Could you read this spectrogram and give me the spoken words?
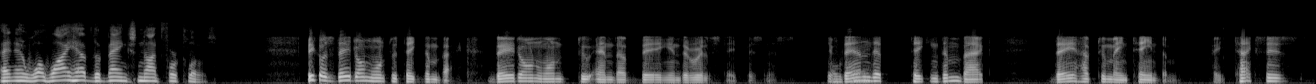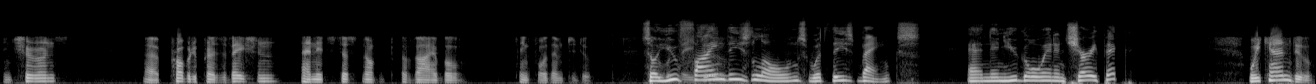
And, and why have the banks not foreclosed? Because they don't want to take them back. They don't want to end up being in the real estate business. If okay. they end up taking them back, they have to maintain them, pay taxes, insurance, uh, property preservation, and it's just not a viable thing for them to do. So, so you find do, these loans with these banks, and then you go in and cherry pick? We can do,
